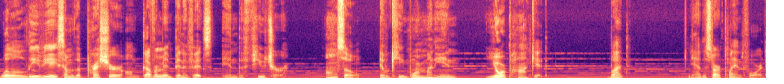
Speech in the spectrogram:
will alleviate some of the pressure on government benefits in the future. Also, it will keep more money in your pocket. But you have to start planning for it.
